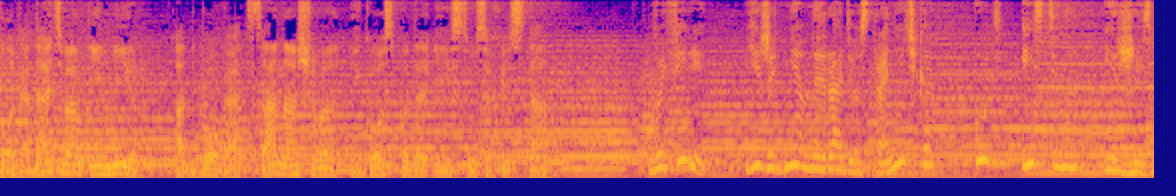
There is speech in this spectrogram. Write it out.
Благодать вам и мир от Бога Отца нашего и Господа Иисуса Христа. В эфире ежедневная радиостраничка «Путь, истина и жизнь».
